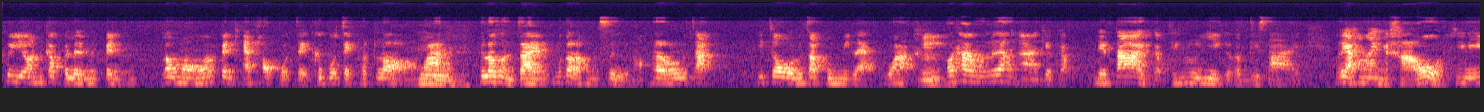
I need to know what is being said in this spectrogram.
คือย้อนกลับไปเลยมันเป็น เรามองว่ามันเป็น ad hoc project คือโปรเจกต์ทดลองว่าอืมคือเราสนใจเมื่อก่อนเราทำสื่อเนาะเรารู้จักพี่โจรู้จักคุณมีแลบว่าอืมเขาทำเรื่องอ่าเกี่ยวกับ Data เกี่ยวกับเทคโนโลยีเกี่ยวกับดีไซน์เราอยากทำงานกับเขาทีนี้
